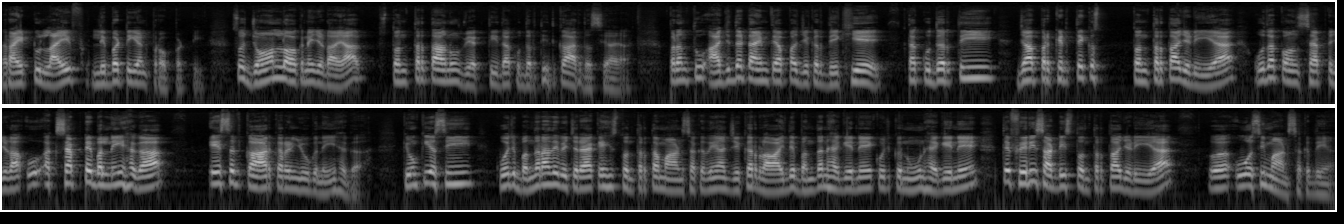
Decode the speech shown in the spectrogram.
Right to life liberty and property so John Locke ਨੇ ਜਿਹੜਾ ਆ, ਸੁਤੰਤਰਤਾ ਨੂੰ ਵਿਅਕਤੀ ਦਾ ਕੁਦਰਤੀ ਅਧਿਕਾਰ ਦੱਸਿਆ ਆ। ਪਰੰਤੂ ਅੱਜ ਦੇ ਟਾਈਮ ਤੇ ਆਪਾਂ ਜੇਕਰ ਦੇਖੀਏ, ਤਾਂ ਕੁਦਰਤੀ ਜਾਂ ਪ੍ਰਕਿਰਤਿਕ ਸੁਤੰਤਰਤਾ ਜਿਹੜੀ ਆ, ਉਹਦਾ ਕਨਸੈਪਟ ਜਿਹੜਾ, ਉਹ ਐਕਸੈਪਟੇਬਲ ਨਹੀਂ ਹੈਗਾ, ਇਹ ਸਵੀਕਾਰ ਕਰਨ ਯੋਗ ਨਹੀਂ ਹੈਗਾ। ਕਿਉਂਕਿ ਅਸੀਂ ਕੁਝ ਬੰਧਨਾਂ ਦੇ ਵਿੱਚ ਰਹਿ ਕੇ ਹੀ ਸੁਤੰਤਰਤਾ ਮਾਣ ਸਕਦੇ ਹਾਂ, ਜੇਕਰ ਰਾਜ ਦੇ ਬੰਧਨ ਹੈਗੇ ਨੇ, ਕੁਝ ਕਾਨੂੰਨ ਹੈਗੇ ਨੇ, ਤੇ ਫਿਰ ਹੀ ਸਾਡੀ ਸੁਤੰਤਰਤਾ ਜਿਹੜੀ ਆ ਉਹ ਅਸੀਂ ਮਾਣ ਸਕਦੇ ਹਾਂ।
